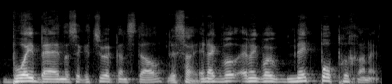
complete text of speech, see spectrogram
boy band as ek dit so kan stel. En ek wil en ek wou net pop gegaan het.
